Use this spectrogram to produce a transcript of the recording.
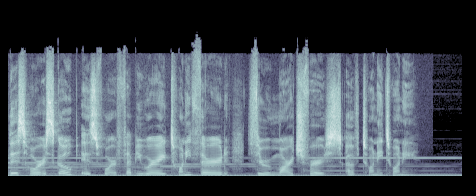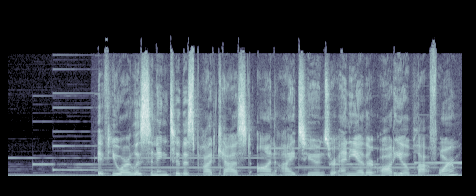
This horoscope is for February 23rd through March 1st of 2020. If you are listening to this podcast on iTunes or any other audio platform,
